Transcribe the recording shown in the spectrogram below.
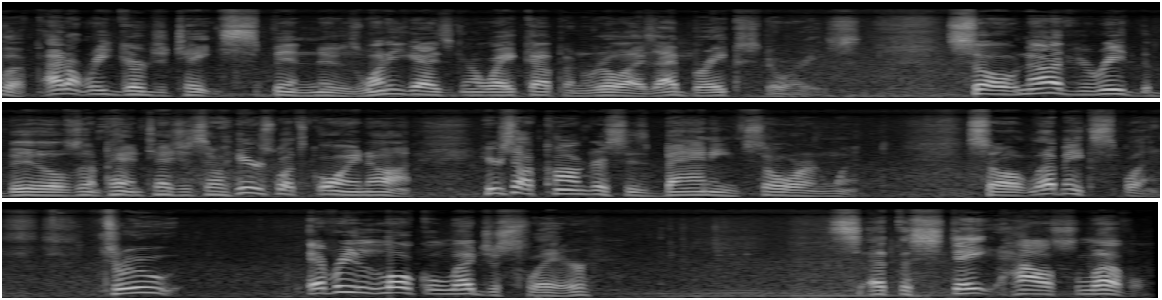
look, I don't regurgitate spin news. When are you guys is going to wake up and realize I break stories? So none of you read the bills and pay attention. So here's what's going on. Here's how Congress is banning solar and wind. So let me explain. Through every local legislator at the state house level,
